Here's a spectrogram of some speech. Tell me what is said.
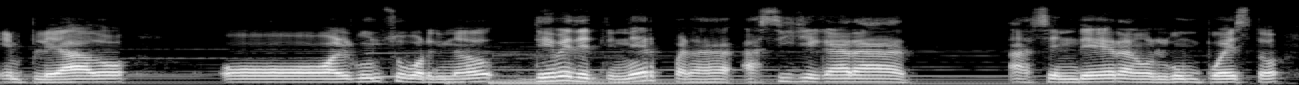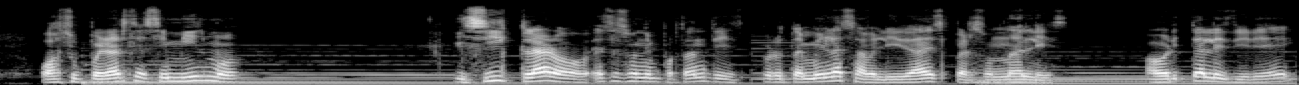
empleado o algún subordinado debe de tener para así llegar a ascender a algún puesto o a superarse a sí mismo. Y sí, claro, esas son importantes, pero también las habilidades personales. Ahorita les diré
